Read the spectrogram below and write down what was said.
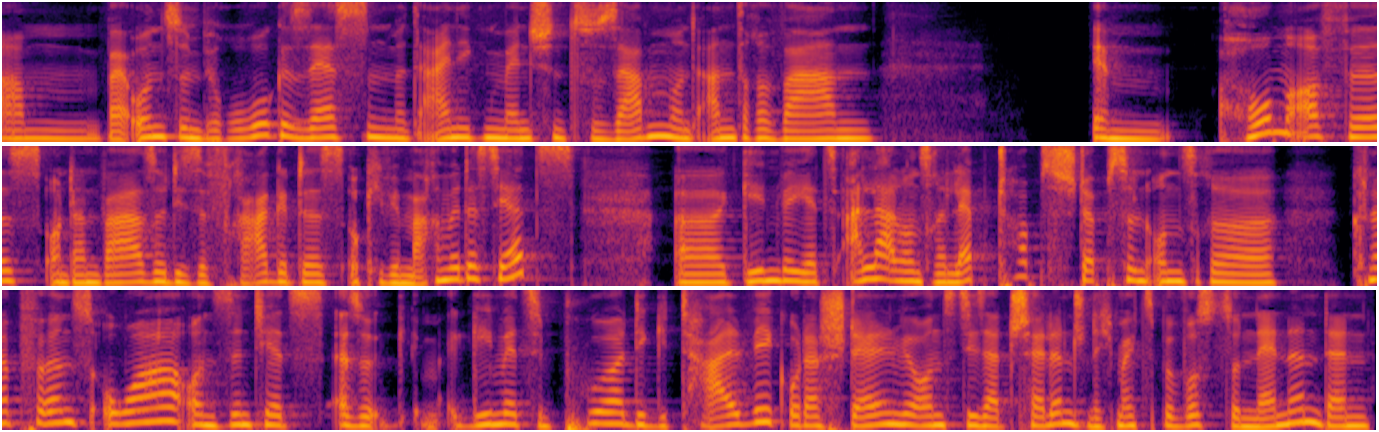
ähm, bei uns im Büro gesessen mit einigen Menschen zusammen und andere waren im Homeoffice und dann war so diese Frage des, okay, wie machen wir das jetzt? Äh, gehen wir jetzt alle an unsere Laptops, stöpseln unsere Knöpfe ins Ohr und sind jetzt, also gehen wir jetzt den pur Digitalweg oder stellen wir uns dieser Challenge, und ich möchte es bewusst so nennen, denn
